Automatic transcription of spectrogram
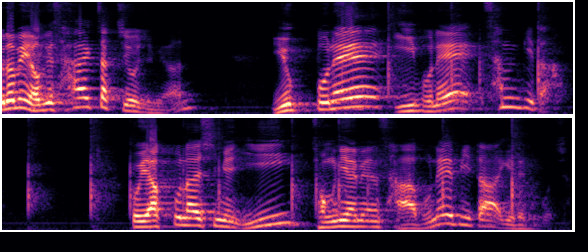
그러면 여기 살짝 지워주면 6분의 2분의 3b다. 그 약분하시면 2, 정리하면 4분의 b다. 이게 되는 거죠.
